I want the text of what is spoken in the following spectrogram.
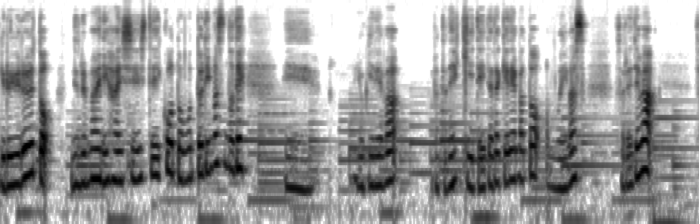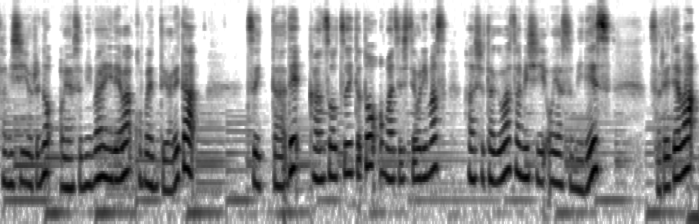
ゆるゆると寝る前に配信していこうと思っておりますので、えー、よければまたね聞いていただければと思いますそれでは寂しい夜のお休み前にではコメントやレター、ツイッターで感想ツイートとお待ちしております。ハッシュタグは寂しいお休みです。それでは、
